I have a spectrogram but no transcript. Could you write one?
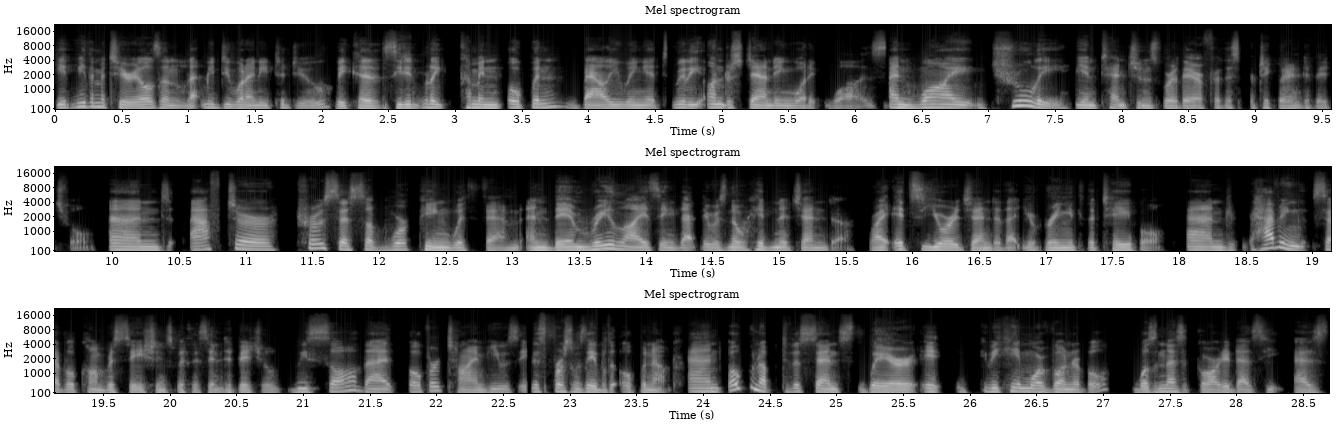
give me the materials and let me do what I need to do because he didn't really come in open, valuing it, really understanding what it was and why truly the intentions were there for this particular individual. And after process of working with them and them realizing that there was no hidden agenda, right? It's your agenda that you're bringing to the table. And having several conversations with this individual, we saw that over time, he was, this person was able to open up and open up to the sense where it became more vulnerable, wasn't as guarded as he, as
